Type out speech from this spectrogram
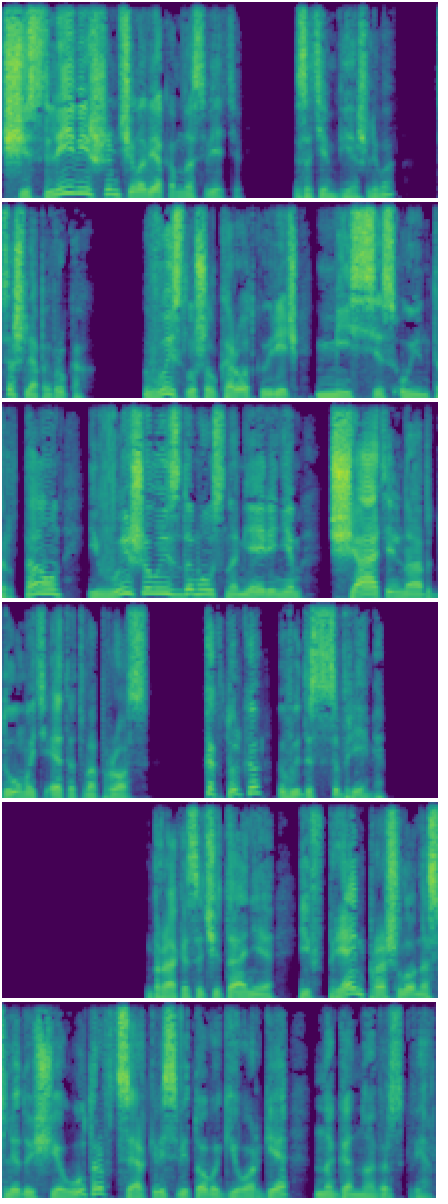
счастливейшим человеком на свете. Затем вежливо, со шляпой в руках, выслушал короткую речь миссис Уинтертаун и вышел из дому с намерением тщательно обдумать этот вопрос, как только выдастся время. Бракосочетание и впрямь прошло на следующее утро в церкви святого Георгия на Ганновер-сквер.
